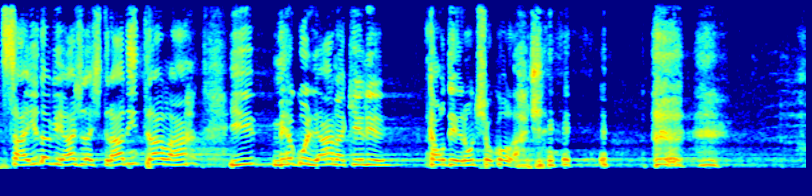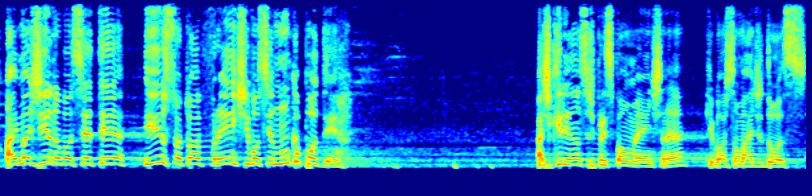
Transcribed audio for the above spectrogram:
sair da viagem da estrada, entrar lá e mergulhar naquele caldeirão de chocolate. Aí imagina você ter isso à tua frente e você nunca poder. As crianças principalmente, né? Que gostam mais de doce.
